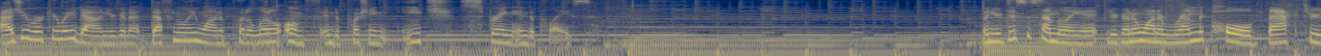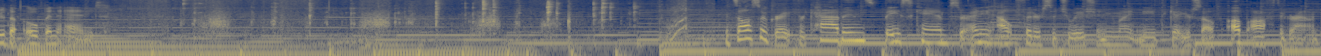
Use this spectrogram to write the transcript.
As you work your way down, you're gonna definitely wanna put a little oomph into pushing each spring into place. When you're disassembling it, you're gonna wanna run the pole back through the open end. It's also great for cabins, base camps, or any outfitter situation you might need to get yourself up off the ground.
